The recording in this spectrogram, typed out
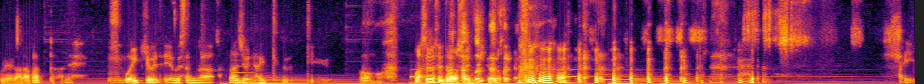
これがなかったらね、すごい。い勢いで嫁さんがラジオに入ってくるっていう。あまあ、それはそれで面白いんですけど。はい、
